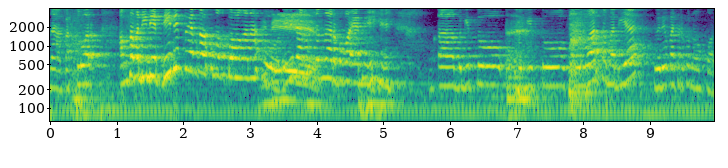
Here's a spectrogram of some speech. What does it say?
Nah pas keluar aku sama Didit, Didit tuh yang tahu semua kebohongan aku. Didit. Didit harus dengar pokoknya nih. Eh, begitu begitu keluar sama dia tiba-tiba pacarku nelfon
